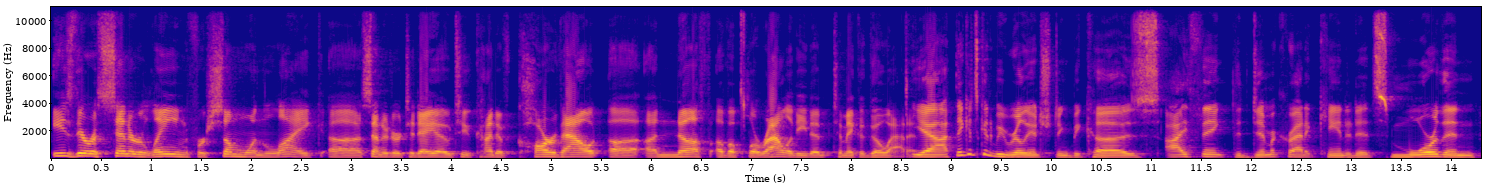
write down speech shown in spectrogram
is there a center lane for someone like uh, Senator Taddeo to kind of carve out uh, enough of a plurality to, to make a go at it? Yeah, I think it's going to be really interesting because I think the Democratic candidates, more than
